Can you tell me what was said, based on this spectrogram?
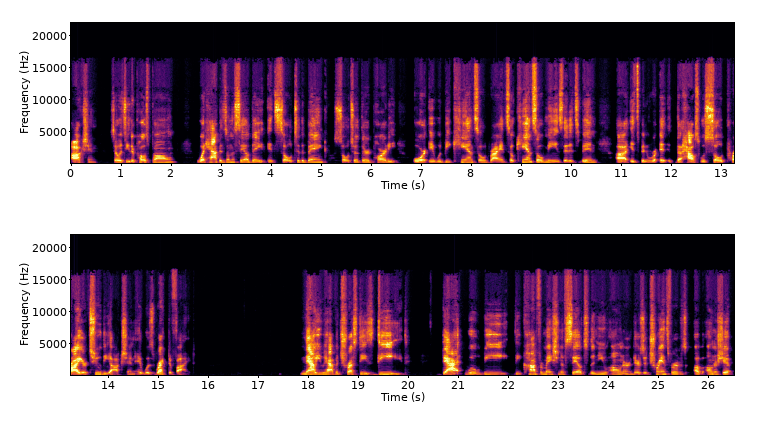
Auction. So it's either postponed. What happens on the sale date? It's sold to the bank, sold to a third party, or it would be canceled, right? So cancel means that it's been uh, it's been it, the house was sold prior to the auction. It was rectified. Now you have a trustee's deed. That will be the confirmation of sale to the new owner. There's a transfer of ownership.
